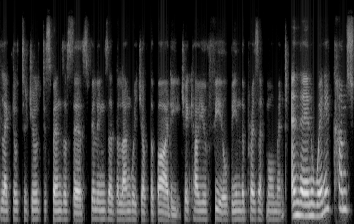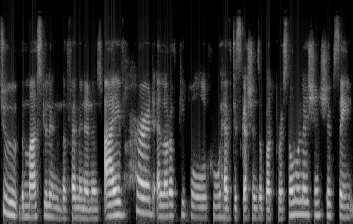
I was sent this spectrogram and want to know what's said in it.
like dr joe dispenza says feelings are the language of the body. Check how you feel. Be in the present moment. And then when it comes to the masculine and the feminine, I've heard a lot of people who have discussions about personal relationships say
